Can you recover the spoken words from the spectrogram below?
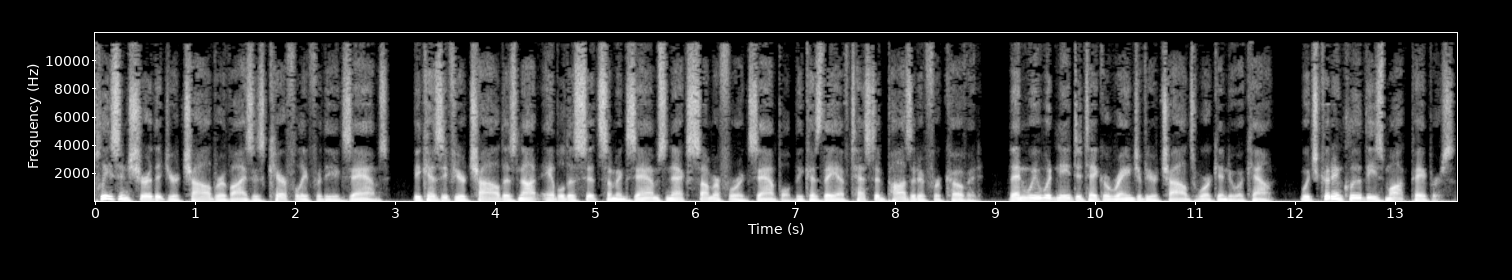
Please ensure that your child revises carefully for the exams, because if your child is not able to sit some exams next summer for example because they have tested positive for COVID, then we would need to take a range of your child's work into account, which could include these mock papers.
